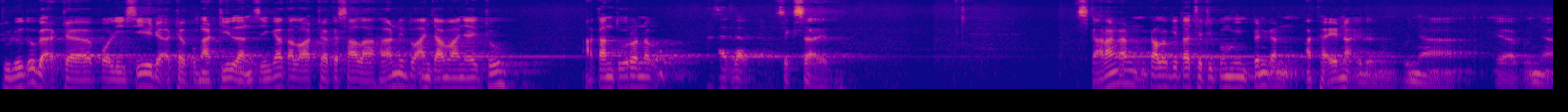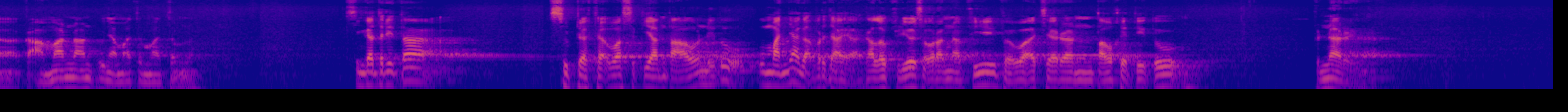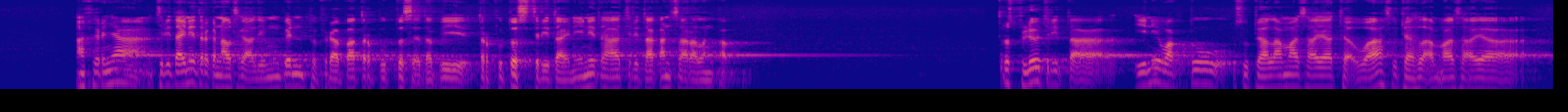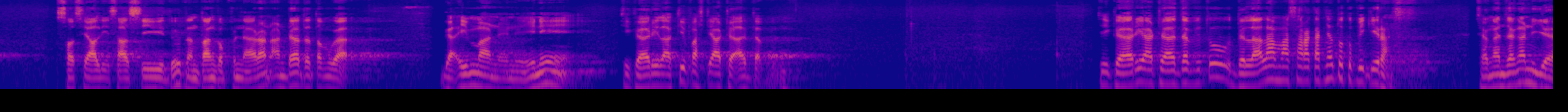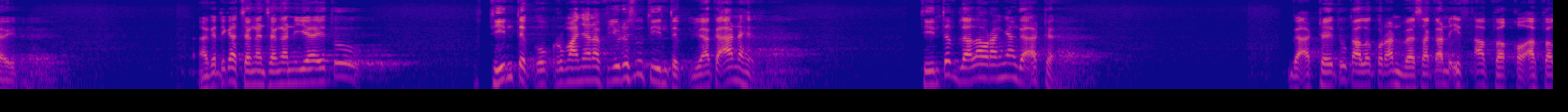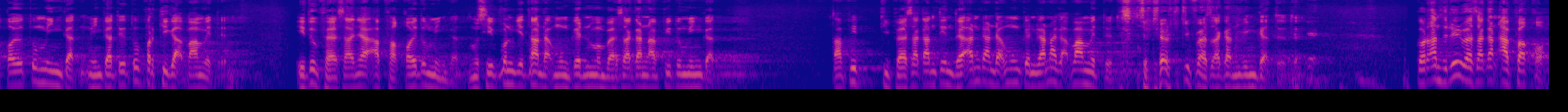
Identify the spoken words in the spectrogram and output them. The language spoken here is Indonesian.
Dulu itu nggak ada polisi, tidak ada pengadilan, sehingga kalau ada kesalahan itu ancamannya itu akan turun apa? Adab, siksa itu. Sekarang kan kalau kita jadi pemimpin kan agak enak itu, punya ya punya keamanan, punya macam-macam lah. Singkat cerita sudah dakwah sekian tahun itu umatnya agak percaya kalau beliau seorang nabi bahwa ajaran tauhid itu benar. Akhirnya cerita ini terkenal sekali, mungkin beberapa terputus ya, tapi terputus cerita ini. Ini saya ceritakan secara lengkap. Terus beliau cerita, ini waktu sudah lama saya dakwah, sudah lama saya sosialisasi itu tentang kebenaran, Anda tetap enggak nggak iman ini. Ini tiga hari lagi pasti ada adab. Tiga hari ada adab itu delalah masyarakatnya tuh kepikiran. Jangan-jangan iya itu. Nah ketika jangan-jangan iya itu diintip rumahnya Nabi Yunus itu diintip ya agak aneh diintip delalah orangnya nggak ada nggak ada itu kalau Quran bahasakan it abako abako itu minggat minggat itu pergi nggak pamit ya. Itu bahasanya abako itu minggat. Meskipun kita tidak mungkin membahasakan Nabi itu minggat. Tapi dibahasakan tindakan kan tidak mungkin karena agak pamit itu. Jadi harus dibahasakan minggat itu. Quran sendiri dibahasakan abako.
